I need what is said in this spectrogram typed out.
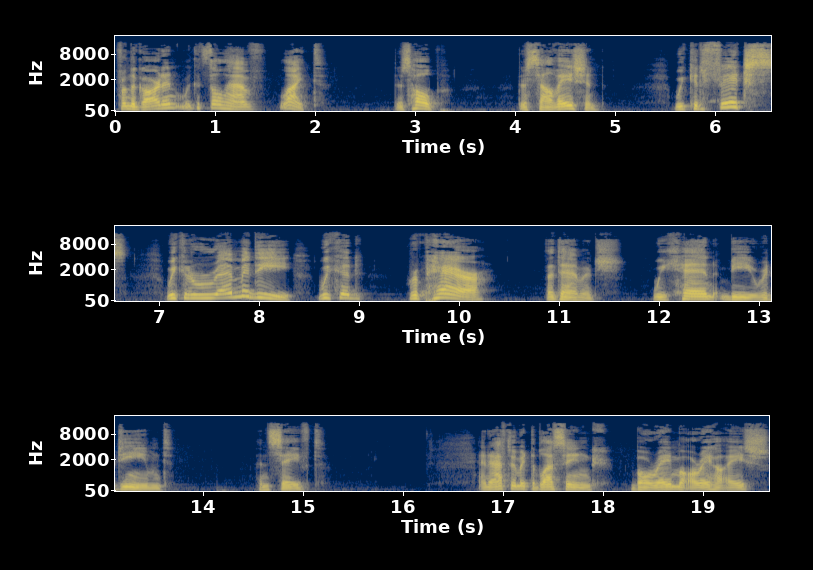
from the garden, we could still have light. There's hope. There's salvation. We could fix. We could remedy. We could repair the damage. We can be redeemed and saved. And after we make the blessing, Borei Ma'oreha Eish,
